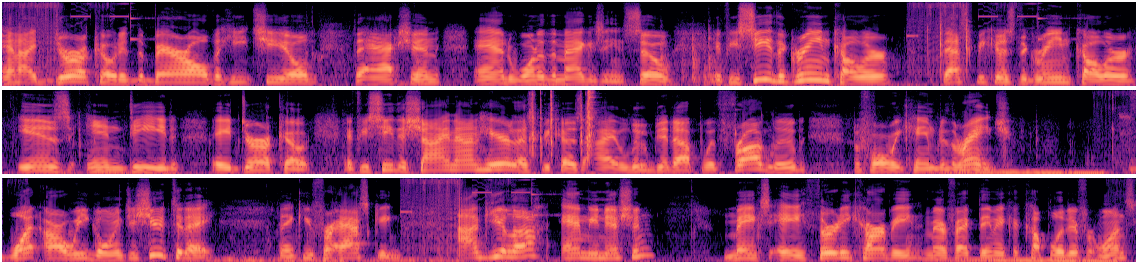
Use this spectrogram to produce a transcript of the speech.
and I Duracoated the barrel, the heat shield, the action, and one of the magazines. So if you see the green color, that's because the green color is indeed a Duracoat. If you see the shine on here, that's because I lubed it up with frog lube before we came to the range. What are we going to shoot today? Thank you for asking. Aguila Ammunition makes a 30 carbine. Matter of fact, they make a couple of different ones.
